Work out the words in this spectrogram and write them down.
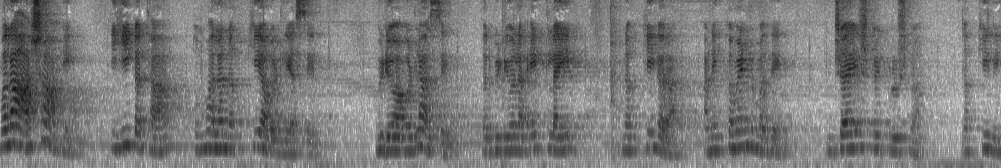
मला आशा आहे की ही कथा तुम्हाला नक्की आवडली असेल. व्हिडिओ आवडला असेल तर व्हिडिओला एक लाईक नक्की करा आणि कमेंटमध्ये जय श्रीकृष्ण नक्की लिहा.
